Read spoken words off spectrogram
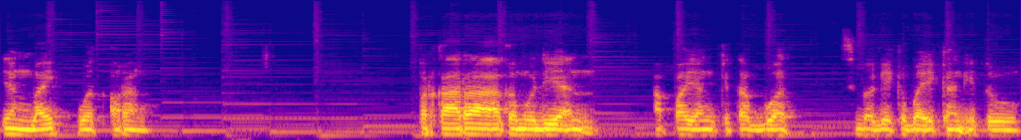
yang baik buat orang. Perkara kemudian apa yang kita buat sebagai kebaikan itu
